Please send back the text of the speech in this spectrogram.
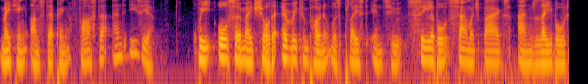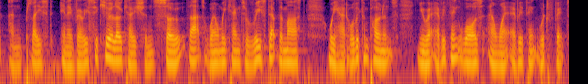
making unstepping faster and easier. We also made sure that every component was placed into sealable sandwich bags and labelled and placed in a very secure location so that when we came to restep the mast, we had all the components, knew where everything was and where everything would fit.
